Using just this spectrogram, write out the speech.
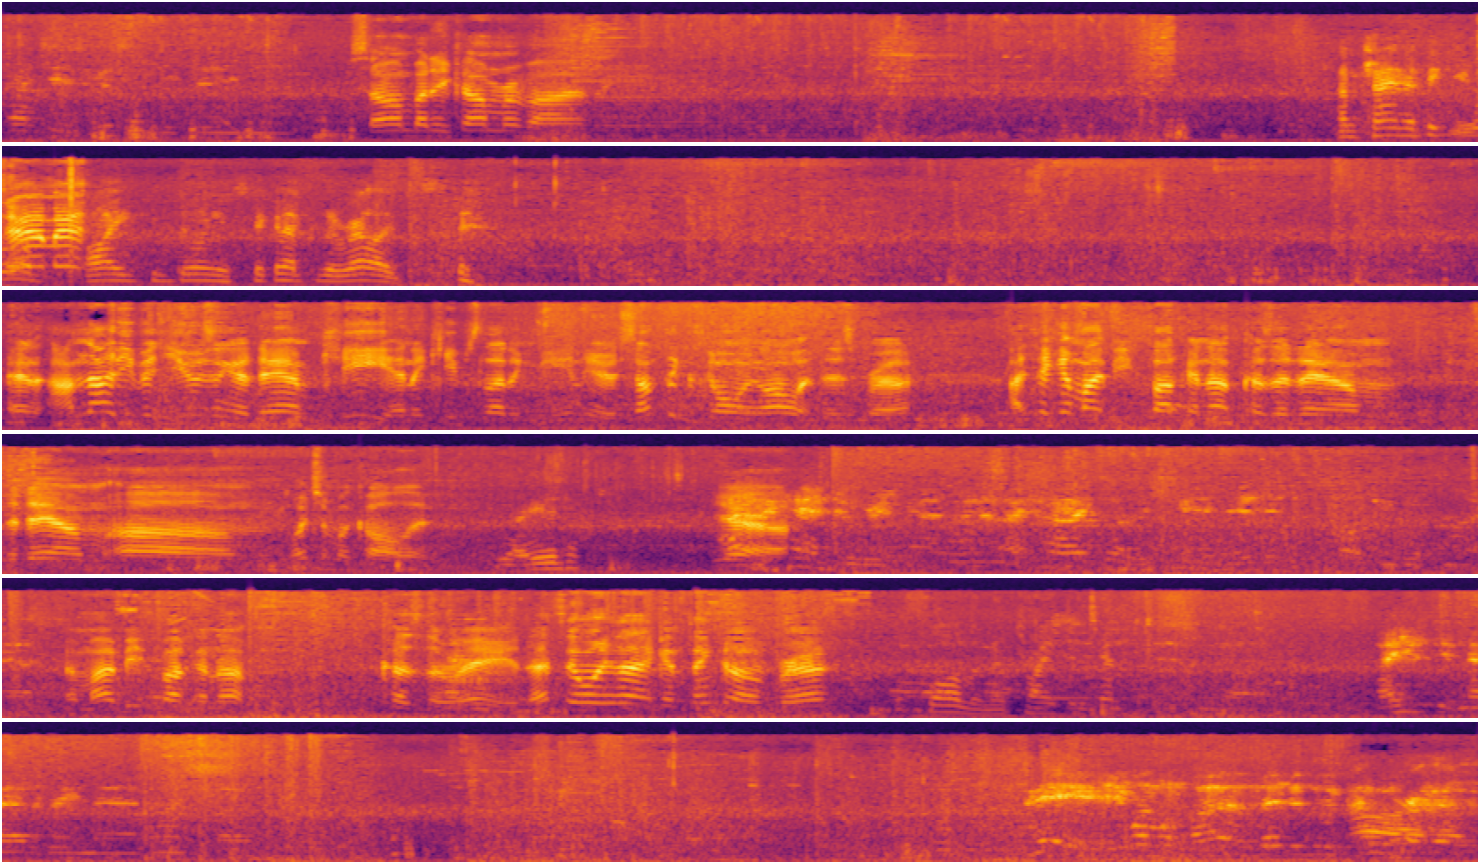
That's his risky thing. Somebody come revive me. I'm trying to pick you Damn up. it! All you keep doing is picking up the relics. And I'm not even using a damn key, and it keeps letting me in here. Something's going on with this, bruh. I think it might be fucking up because of damn, the damn, um, whatchamacallit. Raid? I Yeah, can't do it, man. I tried to understand it. It didn't fucking with my ass. it might be fucking up because the raid. That's the only thing I can think of, bruh. Uh, Fallen are trying to tempt us. I used to get mad at Rain Man. Hey, you want to buy that legendary Ah, car?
